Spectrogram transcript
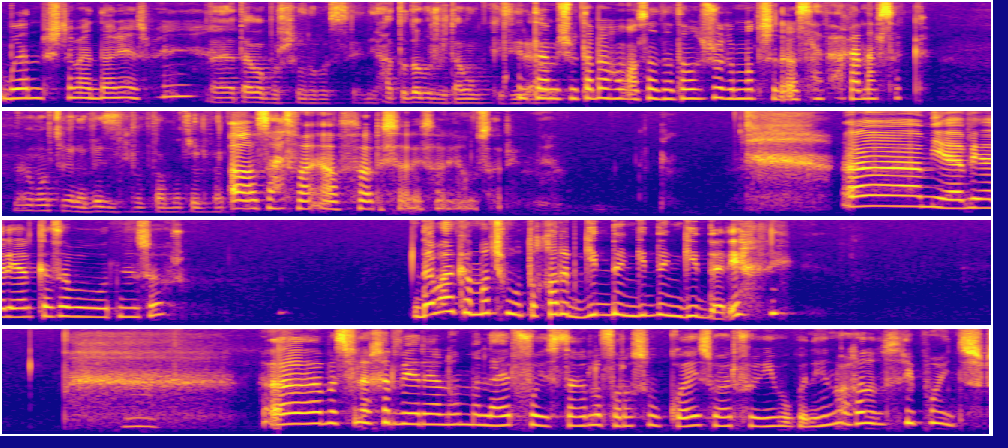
بجد مش تابع الدوري الإسباني؟ أنا تابع برشلونة بس يعني حتى ده مش بتابعهم كتير انت قوي مش متابعهم أصلا؟ انت مش غير الماتش ده بس؟ هتضحك على نفسك. لا ماتش غير فيز اتفرجت على الماتش اللي فات. آه صح. آه sorry sorry sorry I'm sorry um yeah فياريال كسبوا 2-0 ده بقى كان ماتش متقارب جدا جدا جدا يعني. آه بس في الآخر فياريال هم اللي عرفوا يستغلوا فرصهم كويس وعرفوا يجيبوا جونين وأخدوا 3 points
